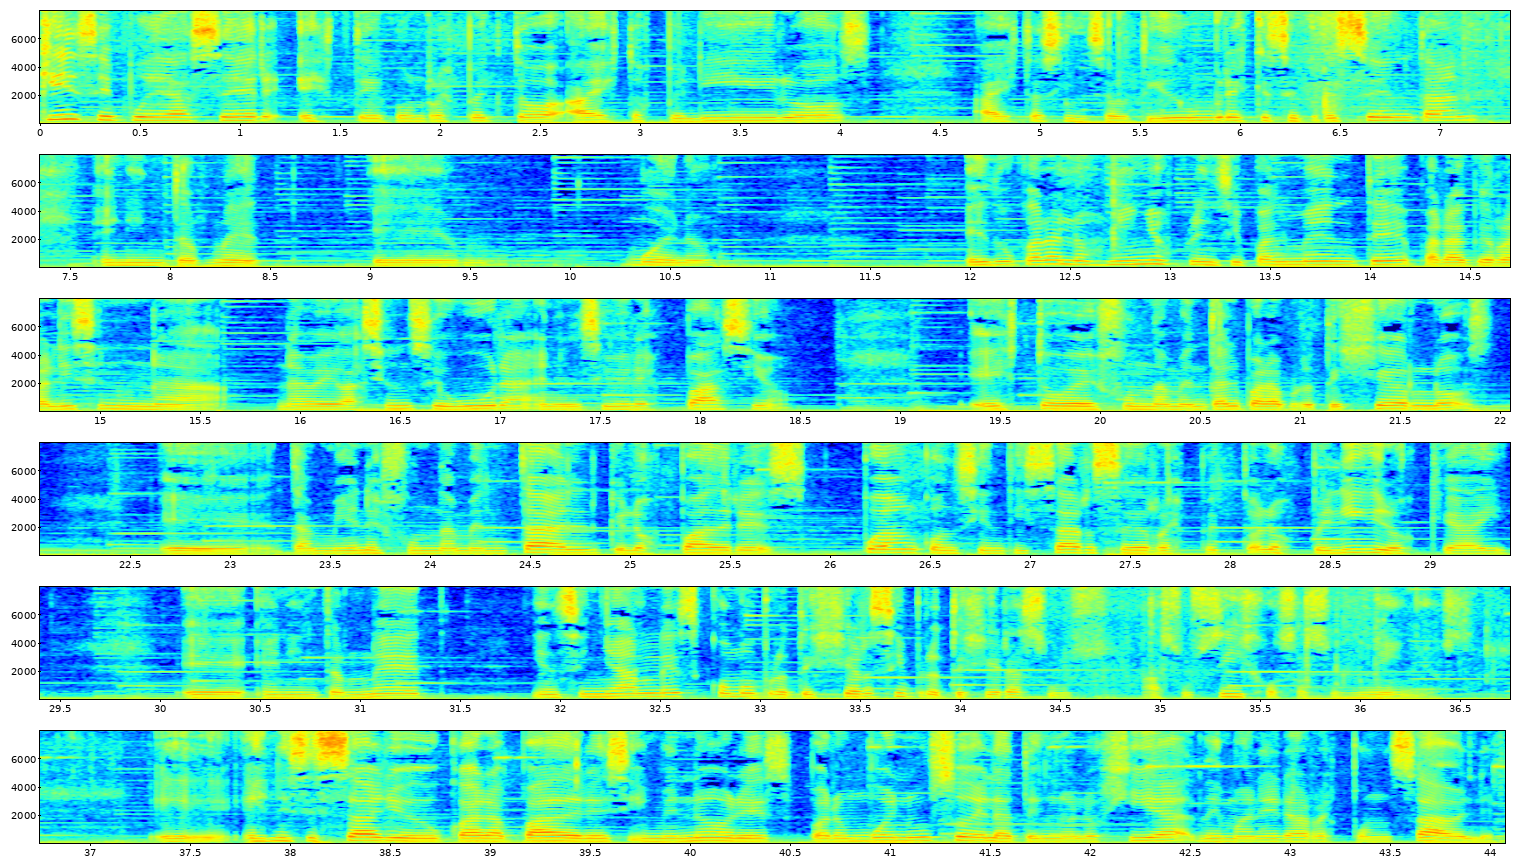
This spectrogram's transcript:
¿Qué se puede hacer este, con respecto a estos peligros, a estas incertidumbres que se presentan en Internet? Eh, bueno, educar a los niños principalmente para que realicen una navegación segura en el ciberespacio. Esto es fundamental para protegerlos. Eh, también es fundamental que los padres puedan concientizarse respecto a los peligros que hay eh, en Internet y enseñarles cómo protegerse y proteger a sus, a sus hijos, a sus niños. Eh, es necesario educar a padres y menores para un buen uso de la tecnología de manera responsable.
